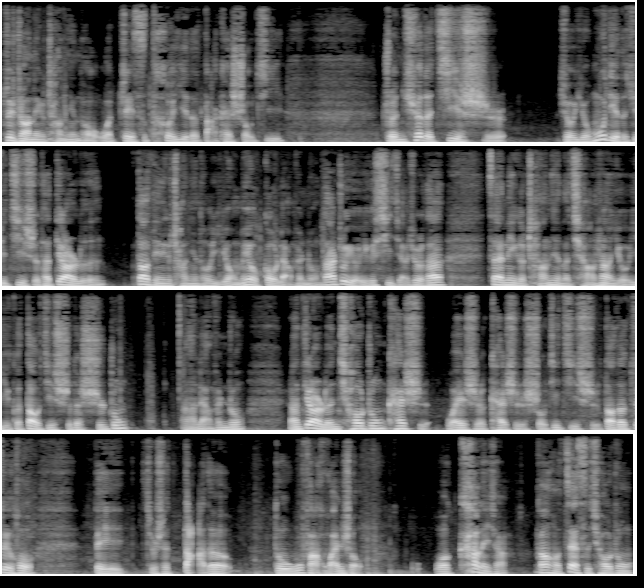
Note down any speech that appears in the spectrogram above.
最重要的那个长镜头，我这次特意的打开手机，准确的计时，就有目的的去计时，他第二轮到底那个长镜头有没有够两分钟？大家注意有一个细节，就是他在那个场景的墙上有一个倒计时的时钟，啊，两分钟。然后第二轮敲钟开始，我也是开始手机计时，到他最后被就是打的都无法还手，我看了一下，刚好再次敲钟。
